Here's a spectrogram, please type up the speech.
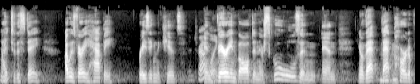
I, Mm-hmm. to this day. I was very happy raising the kids And traveling. and very involved in their schools and, and, you know, that, that Mhm. part of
